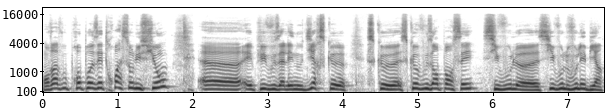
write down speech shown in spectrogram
On va vous proposer trois solutions. Euh, euh, et puis vous allez nous dire ce que, ce que, ce que vous en pensez, si vous, le, si vous le voulez bien.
